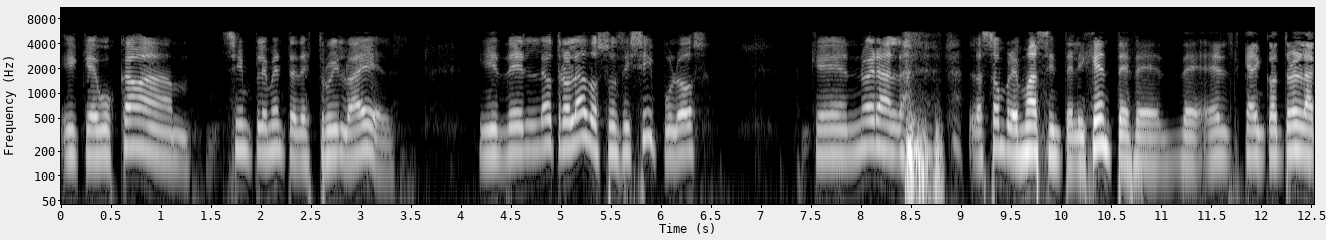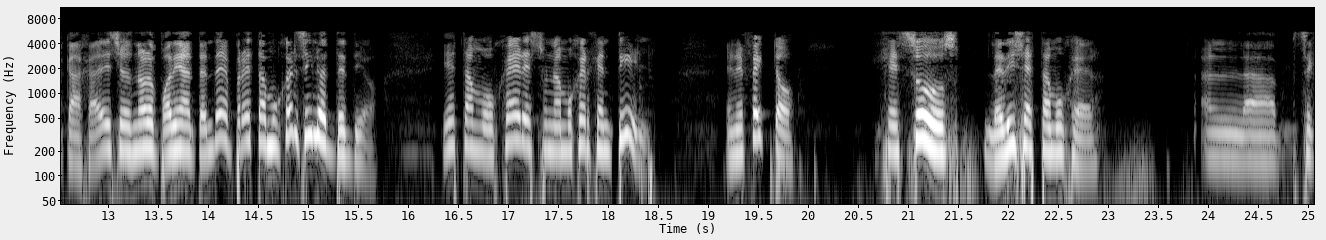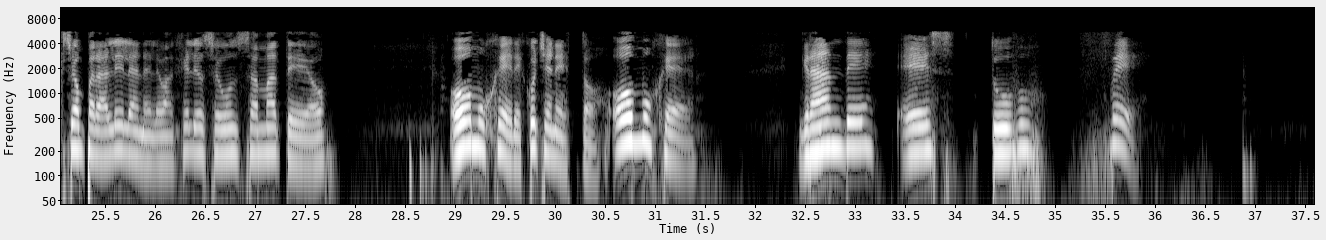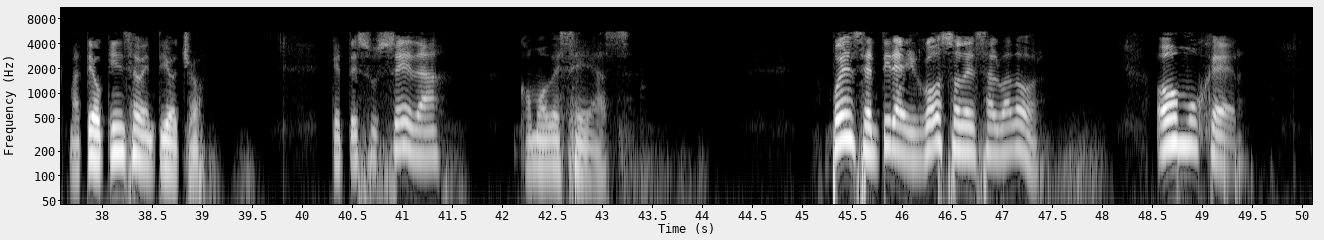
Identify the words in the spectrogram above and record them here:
y que buscaban simplemente destruirlo a él. Y del otro lado, sus discípulos, que no eran los, hombres más inteligentes de, el que encontró en la caja. Ellos no lo podían entender, pero esta mujer sí lo entendió. Y esta mujer es una mujer gentil. En efecto, Jesús le dice a esta mujer, en la sección paralela en el Evangelio según San Mateo, oh mujer, escuchen esto, oh mujer, grande es tu fe. Mateo 15, 28. Que te suceda como deseas. Pueden sentir el gozo del Salvador. Oh mujer,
